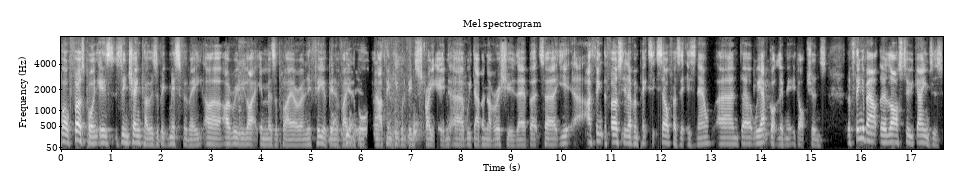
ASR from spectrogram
Well, first point is Zinchenko is a big miss for me. Uh, I really like him as a player, and if he had been yeah, available, yeah, yeah. I think he would have been straight in. Uh, we'd have another issue there, but uh, yeah, I think the first eleven picks itself as it is now, and uh, we have got limited options. The thing about the last two games is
